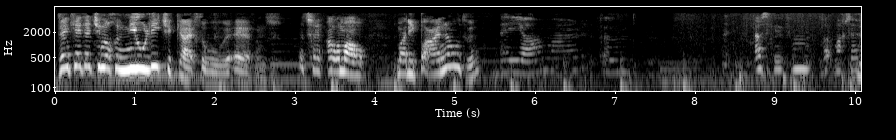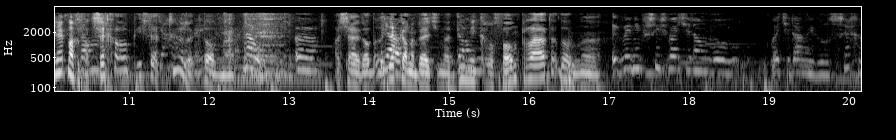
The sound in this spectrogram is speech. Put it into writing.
Denk jij dat je nog een nieuw liedje krijgt te horen ergens? Het zijn allemaal maar die paar noten. Eh, Ja, maar... als ik even wat mag zeggen... Jij mag dan- wat zeggen ook, Yvette, Ja, tuurlijk. Dan, eh, Nou, eh, als jij dan, Ja, je kan een beetje naar die dan- microfoon praten, dan... eh, ik weet niet precies wat je dan wil... Wat je daarmee wil zeggen.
